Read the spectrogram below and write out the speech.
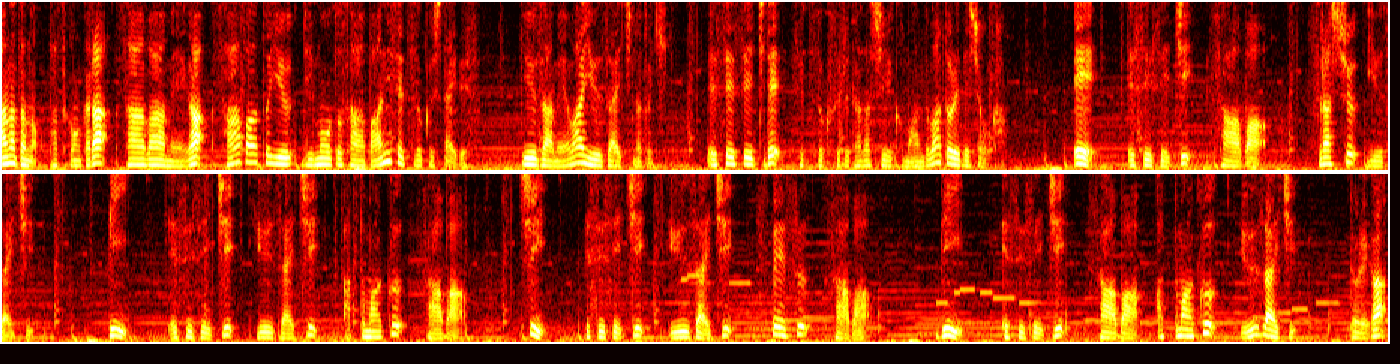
あなたのパソコンからサーバー名がサーバーというリモートサーバーに接続したいです。ユーザー名はユーザー1の時、SSH で接続する正しいコマンドはどれでしょうか ?A、SSH サーバースラッシュユーザー1 B、SSH ユーザー1アットマークサーバー。C、SSH ユーザー1スペースサーバー。D、SSH サーバーアットマークユーザー1どれが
